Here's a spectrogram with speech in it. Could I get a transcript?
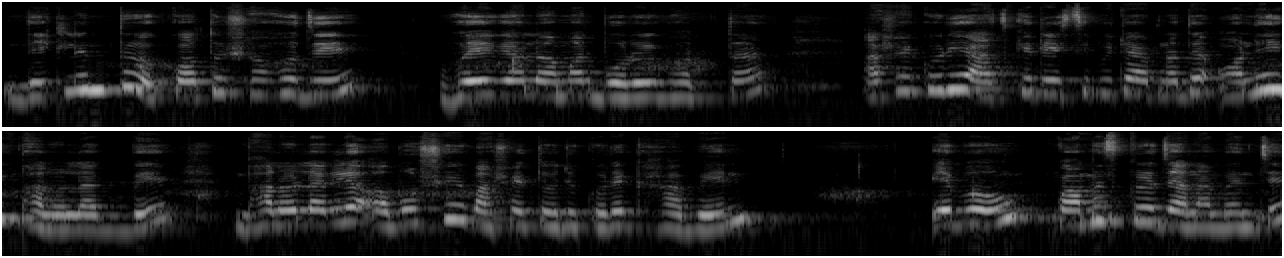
দেখলেন তো কত সহজে হয়ে গেল আমার বড়ই ভর্তা। আশা করি আজকের রেসিপিটা আপনাদের অনেক ভালো লাগবে। ভালো লাগলে অবশ্যই বাসায় তৈরি করে খাবেন এবং কমেন্টস করে জানাবেন যে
